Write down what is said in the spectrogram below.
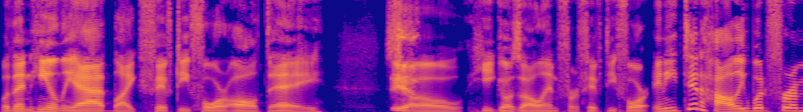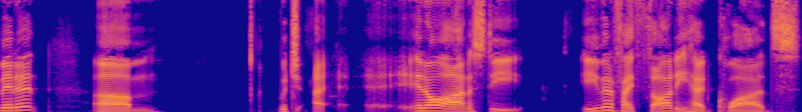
Well, then he only had like 54 all day, so he goes all in for 54, and he did Hollywood for a minute. Um, which, I, in all honesty, even if I thought he had quads,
